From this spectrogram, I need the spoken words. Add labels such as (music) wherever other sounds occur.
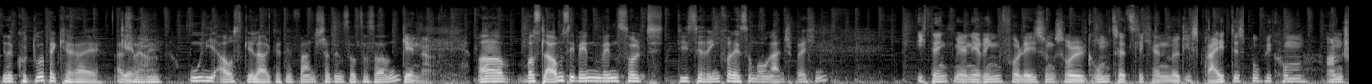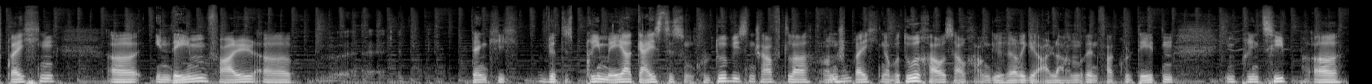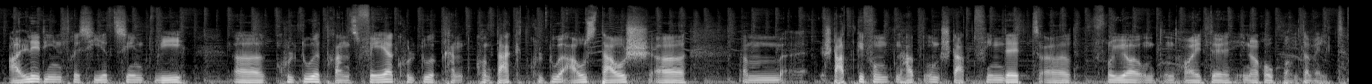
in der Kulturbäckerei, also genau. eine Uni-ausgelagerte Veranstaltung sozusagen. Genau. Äh, was glauben Sie, wen, wen sollte diese Ringvorlesung morgen ansprechen? Ich denke mir, eine Ringvorlesung soll grundsätzlich ein möglichst breites Publikum ansprechen. Äh, in dem Fall, äh, denke ich, wird es primär Geistes- und Kulturwissenschaftler mhm. ansprechen, mhm. aber durchaus auch Angehörige aller anderen Fakultäten. Im Prinzip äh, alle, die interessiert sind, wie Kulturtransfer, Kulturkontakt, Kulturaustausch äh, ähm, stattgefunden hat und stattfindet, äh, früher und, und heute in Europa und der Welt.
